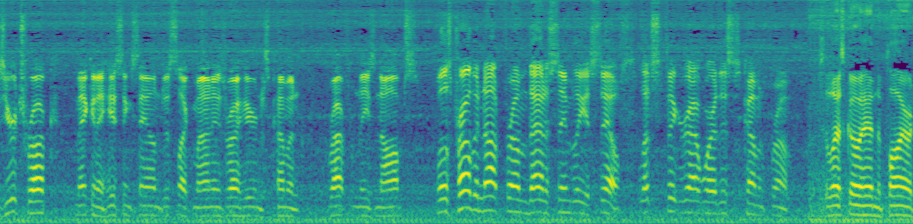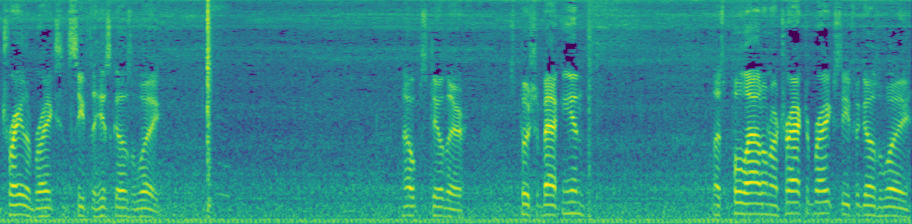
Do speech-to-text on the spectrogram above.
Is your truck making a hissing sound just like mine is right here and it's coming right from these knobs? Well, it's probably not from that assembly itself. Let's figure out where this is coming from. So let's go ahead and apply our trailer brakes and see if the hiss goes away. Nope, still there. Let's push it back in. Let's pull out on our tractor brake, see if it goes away.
